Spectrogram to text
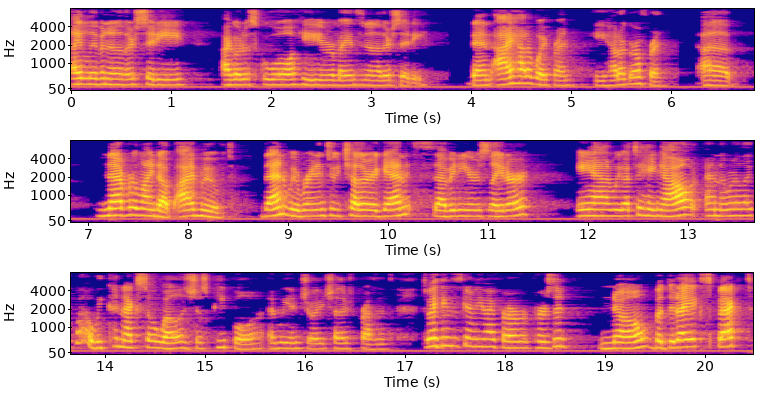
I live in another city. I go to school. He remains in another city. Then I had a boyfriend. He had a girlfriend. Uh, never lined up. I moved. Then we ran into each other again seven years later, and we got to hang out. And then we're like, wow, we connect so well as just people, and we enjoy each other's presence. Do I think this is gonna be my forever person? No. But did I expect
